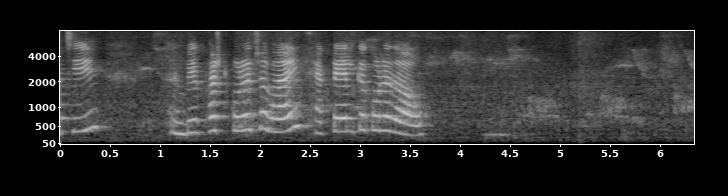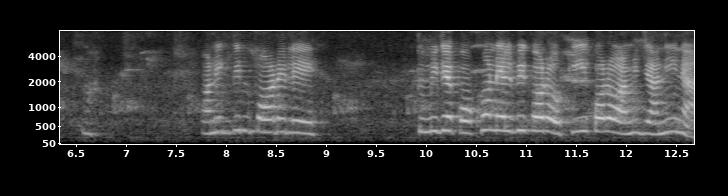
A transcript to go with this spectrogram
আছি। ব্রেকফাস্ট করেছ ভাই? একটা এলকে করে দাও। অনেক দিন পর এলে। তুমি যে কখন এলবি করো, কি করো আমি জানি না।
